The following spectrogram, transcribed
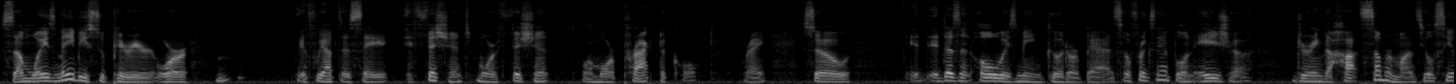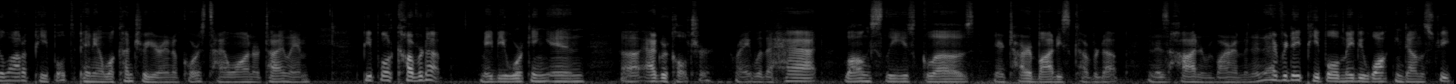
some ways may be superior, or if we have to say efficient, more efficient, or more practical, right? So it, it doesn't always mean good or bad. So, for example, in Asia, during the hot summer months, you'll see a lot of people, depending on what country you're in, of course, Taiwan or Thailand, people are covered up, maybe working in uh, agriculture, right, with a hat, long sleeves, gloves, their entire body's covered up in this hot environment. And everyday people, maybe walking down the street,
